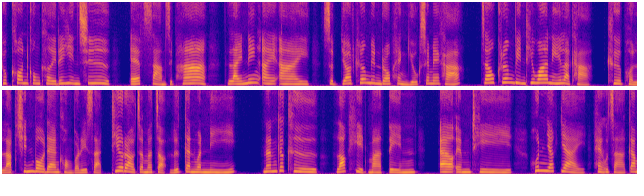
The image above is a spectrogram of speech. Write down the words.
ทุกคนคงเคยได้ยินชื่อ F35 Lightning II สุดยอดเครื่องบินรบแห่งยุคใช่ไหมคะ เจ้าเครื่องบินที่ว่านี้ล่ะค่ะ คือผลลัพธ์ชิ้นโบแดงของบริษัทที่เราจะมาเจาะลึกกันวันนี้ นั่นก็คือ Lockheed Martin LMT หุ้นยักษ์ใหญ่ แห่งอุตสาหกรรม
